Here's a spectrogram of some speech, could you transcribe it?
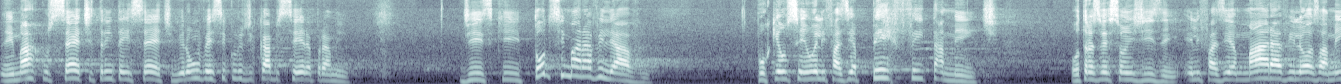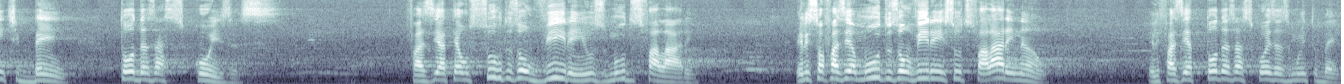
em Marcos 7, 37, virou um versículo de cabeceira para mim. Diz que todos se maravilhavam, porque o Senhor ele fazia perfeitamente. Outras versões dizem, ele fazia maravilhosamente bem todas as coisas. Fazia até os surdos ouvirem e os mudos falarem. Ele só fazia mudos ouvirem e surdos falarem? Não. Ele fazia todas as coisas muito bem.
